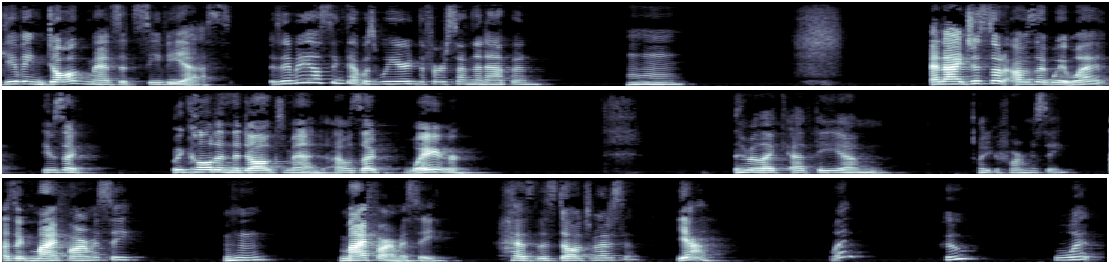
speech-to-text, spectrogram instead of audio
giving dog meds at CVS. Does anybody else think that was weird the first time that happened? hmm And I just thought, I was like, wait, what? He was like, we called in the dog's med. I was like, where? They were like, at the, um, at your pharmacy. I was like, my pharmacy? Mm-hmm. My pharmacy. has this dog's medicine? Yeah. What? Who? What?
